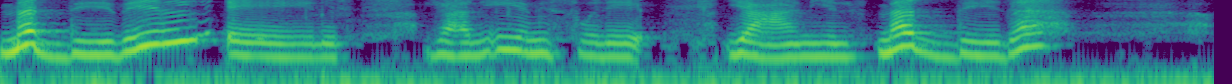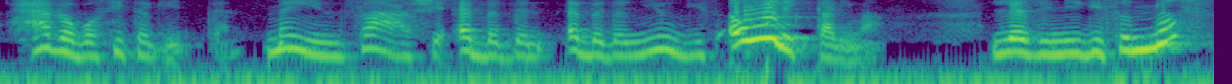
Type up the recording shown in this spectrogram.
مد بالألف. يعني إيه يا مس ولاء؟ يعني المد ده حاجة بسيطة جدا. ما ينفعش ابدا ابدا يجي في أول الكلمة. لازم يجي في النص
